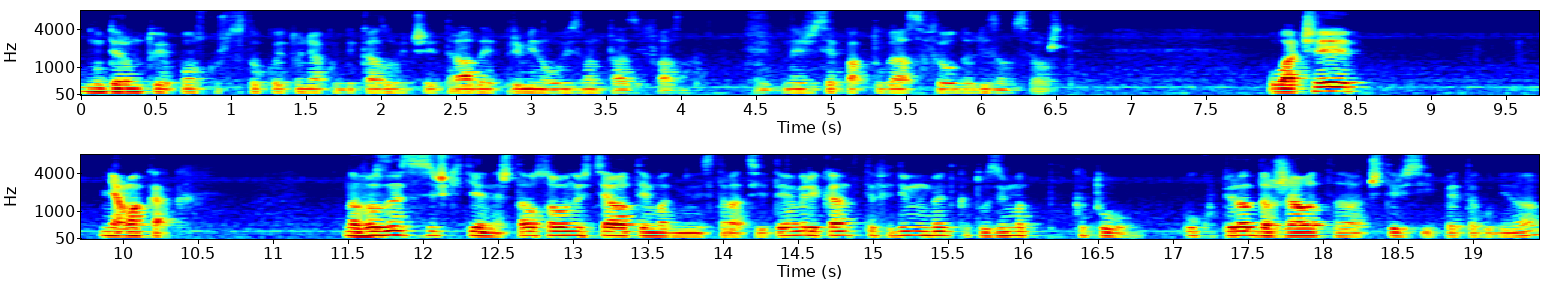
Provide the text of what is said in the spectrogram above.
модерното японско общество, което някой би казал, че трябва да е преминало извън тази фаза. Понеже все пак тогава са феодализъм все още. Обаче няма как. Навързани са всички тия неща, особено и с цялата им администрация. Те американците в един момент, като взимат, като окупират държавата 45-та година,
